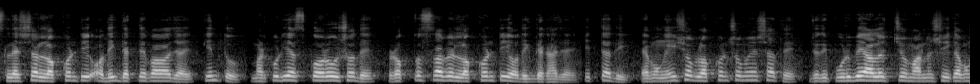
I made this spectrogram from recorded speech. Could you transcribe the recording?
শ্লেষার লক্ষণটি অধিক দেখতে পাওয়া যায়। কিন্তু মার্কুরিয়াস কর ঔষধে রক্তস্রাবের লক্ষণটি অধিক দেখা যায়, ইত্যাদি। এবং এইসব লক্ষণসমূহের সাথে যদি পূর্বে আলোচ্য মানসিক এবং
